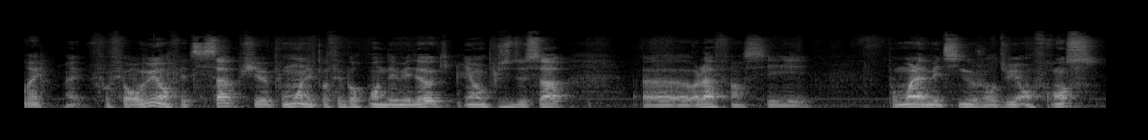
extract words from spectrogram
Ouais. Faut faire au mieux en fait, c'est ça. Puis pour moi, on n'est pas fait pour prendre des médocs. Et en plus de ça, voilà, enfin, c'est. Pour moi, la médecine aujourd'hui en France.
